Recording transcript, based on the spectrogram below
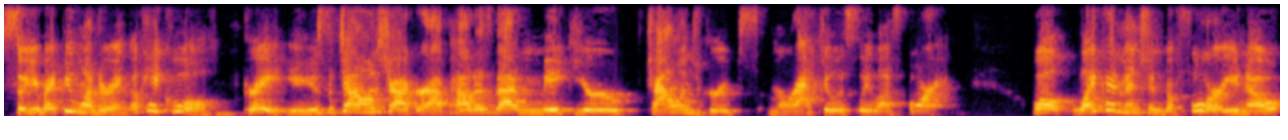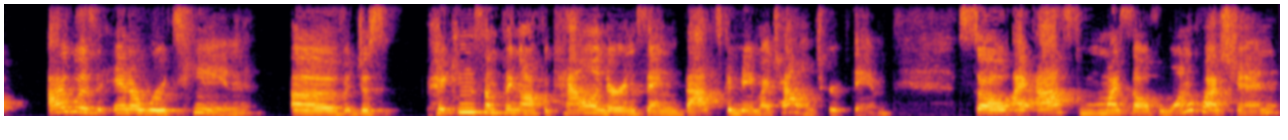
so you might be wondering, okay, cool, great. You use the challenge tracker app. How does that make your challenge groups miraculously less boring? Well, like I mentioned before, you know, I was in a routine of just picking something off a calendar and saying that's going to be my challenge group theme. So I asked myself one question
